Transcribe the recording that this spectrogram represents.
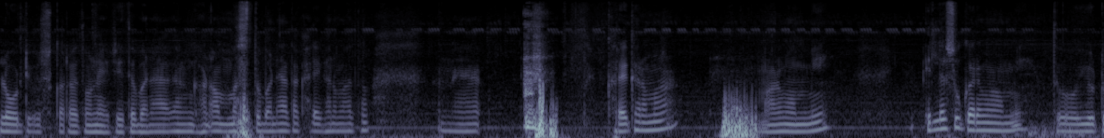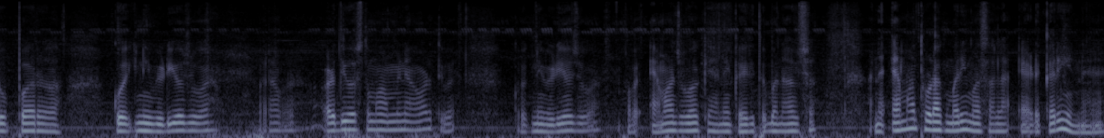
લોટ યુઝ કર્યો હતો ને એ રીતે બનાવ્યા હતા ઘણા મસ્ત બન્યા હતા ખરેખરમાં તો. અને ખરેખરમાં મારી મમ્મી, એટલે શું કરે મારી મમ્મી? તો યુટ્યુબ પર કોઈકની વીડિયો જુએ, બરાબર? અડધી વસ્તુ મારી મમ્મીને આવડતી હોય. કોઈકની વીડિયો જુએ હવે એમાં જુએ કે એને કઈ રીતે બનાવ્યું છે? અને એમાં થોડાક મરી મસાલા એડ કરીને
